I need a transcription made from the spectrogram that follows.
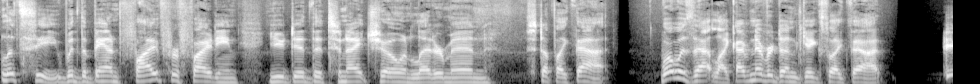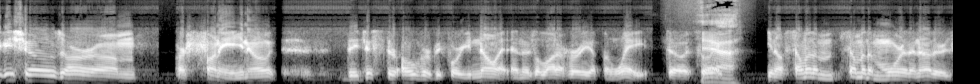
Let's see, with the band Five for Fighting, you did the Tonight Show and Letterman, stuff like that. What was that like? I've never done gigs like that. TV shows are um, are funny. You know, they just they're over before you know it, and there's a lot of hurry up and wait. So it's yeah. like you know some of them some of them more than others.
